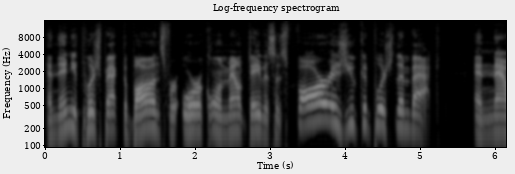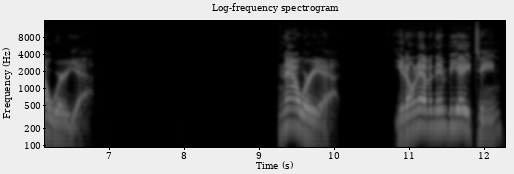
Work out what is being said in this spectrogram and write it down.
And then you push back the bonds for Oracle and Mount Davis as far as you could push them back. And now where you at? Now where you at? You don't have an NBA team.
